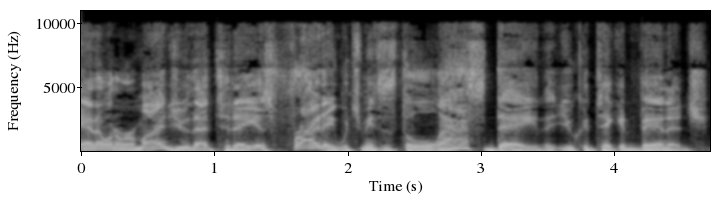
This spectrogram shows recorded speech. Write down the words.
And I want to remind you that today is Friday, which means it's the last day that you could take advantage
